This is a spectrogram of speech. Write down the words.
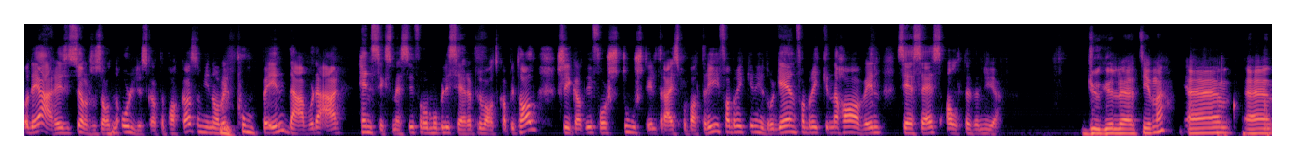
Og det er i størrelsesorden oljeskattepakka som vi nå vil pumpe inn der hvor det er hensiktsmessig for å mobilisere privat kapital, slik at vi får storstilt reis på batterifabrikken, hydrogenfabrikkene, havvind, CCS, alt dette nye. Google-tidene. Eh, eh,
